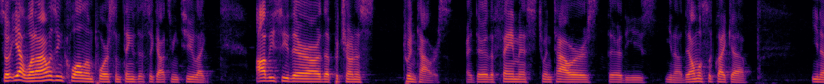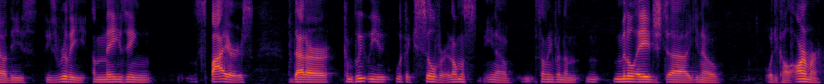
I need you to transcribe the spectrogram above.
So yeah, when I was in Kuala Lumpur, some things that stuck out to me too, like obviously there are the Petronas Twin Towers, right? They're the famous Twin Towers. They're these, you know, they almost look like a, you know, these these really amazing spires that are completely look like silver. It almost, you know, something from the middle aged, uh, you know, what do you call it? armor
